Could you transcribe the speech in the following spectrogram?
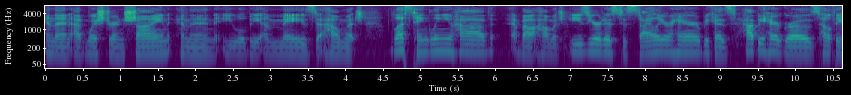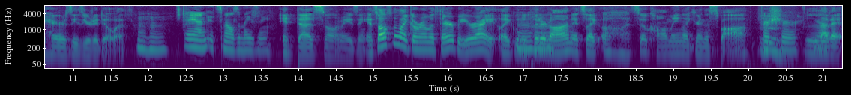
and then add moisture and shine and then you will be amazed at how much less tangling you have about how much easier it is to style your hair because happy hair grows healthy hair is easier to deal with mm-hmm. And it smells amazing. it does smell amazing it's also like aromatherapy you're right like when you put it mm-hmm. on it's like oh it's so calming like you're in the spa For mm, sure. Love it.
